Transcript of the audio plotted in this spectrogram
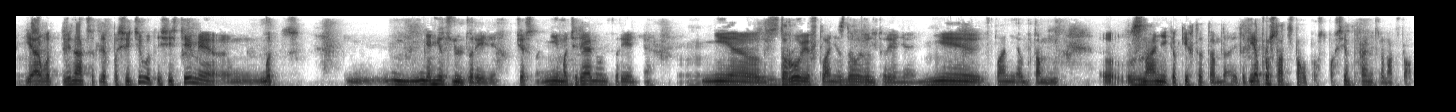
Угу. Я вот 12 лет посвятил этой системе, вот у меня нет удовлетворения, честно. Ни материального удовлетворения, угу. ни здоровья в плане здоровья удовлетворения, ни в плане там, э, знаний каких-то там, да. И так. Я просто отстал, просто по всем параметрам отстал.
